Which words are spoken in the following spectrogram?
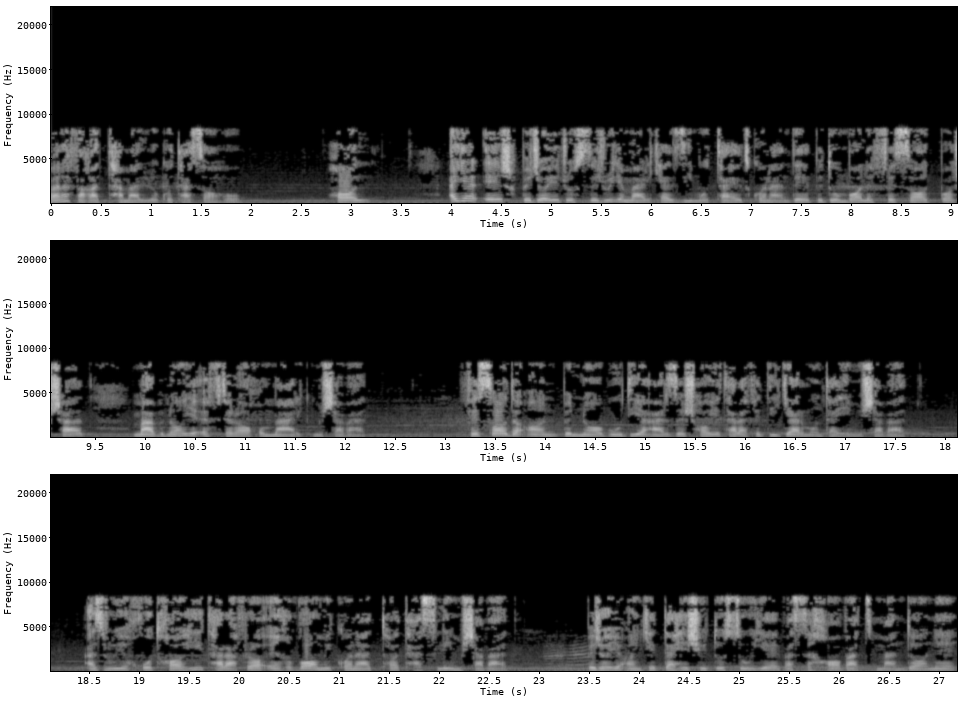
و نه فقط تملک و تصاحب. حال اگر عشق به جای جستجوی مرکزی متحد کننده به دنبال فساد باشد مبنای افتراق و مرگ می شود. فساد آن به نابودی ارزش های طرف دیگر منتهی می شود. از روی خودخواهی طرف را اقوا می کند تا تسلیم شود. به جای آنکه دهشی دو سویه و سخاوتمندانه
